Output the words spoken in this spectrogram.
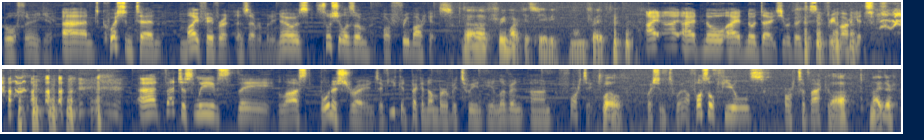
Growth, there you go. And question 10, my favourite, as everybody knows socialism or free markets? Uh, free markets, JB, I'm afraid. I, I, I, had no I had no doubts you were going to say free markets. and that just leaves the last bonus round. If you could pick a number between 11 and 40. 12. Question 12. Fossil fuels or tobacco? Uh, neither.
